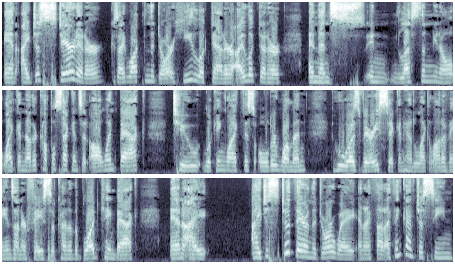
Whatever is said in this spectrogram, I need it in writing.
And I just stared at her because I'd walked in the door. He looked at her. I looked at her. And then in less than, you know, like another couple seconds, it all went back to looking like this older woman who was very sick and had like a lot of veins on her face. So kind of the blood came back. And I, I just stood there in the doorway and I thought, I think I've just seen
